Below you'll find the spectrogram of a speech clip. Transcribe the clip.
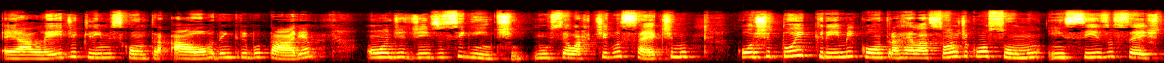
é a Lei de Crimes contra a Ordem Tributária, onde diz o seguinte, no seu artigo 7 constitui crime contra relações de consumo, inciso 6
